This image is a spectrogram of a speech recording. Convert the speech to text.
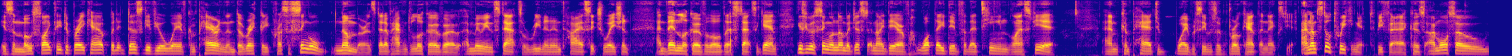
is the most likely to break out, but it does give you a way of comparing them directly across a single number instead of having to look over a million stats or read an entire situation and then look over all their stats again. It gives you a single number, just an idea of what they did for their team last year um, compared to wide receivers who broke out the next year. And I'm still tweaking it to be fair, because I'm also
